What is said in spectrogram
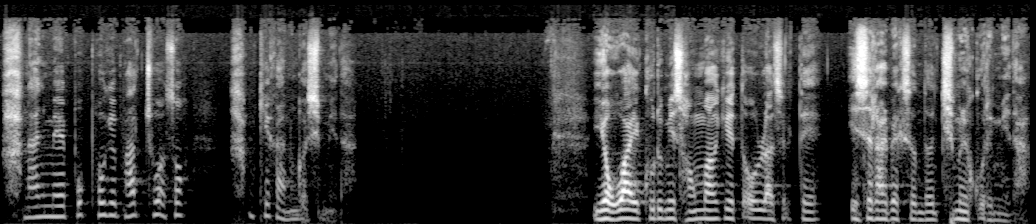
하나님의 보폭에 맞추어서 함께 가는 것입니다. 여호와의 구름이 성막 위에 떠올랐을 때 이스라엘 백성들은 짐을 꾸립니다.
